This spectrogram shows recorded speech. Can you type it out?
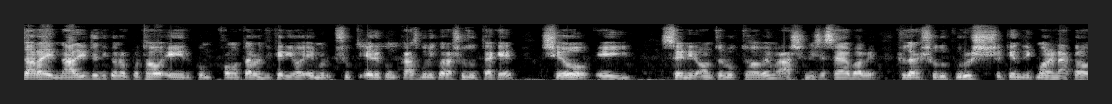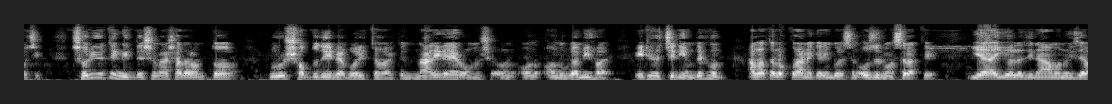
যারাই নারীর যদি কোনো কোথাও এইরকম ক্ষমতার অধিকারী হয় এরকম কাজগুলি করার সুযোগ থাকে, সেও এই শ্রেণির অন্তর্ভুক্ত হবে এবং আশি নিচে ছায়া পাবে। সুতরাং শুধু পুরুষ কেন্দ্রিক মনে না করা উচিত। শরীয়তের নির্দেশনা সাধারণত পুরুষ শব্দ দিয়ে ব্যবহৃত হয় কিন্তু নারীরা এর অনুগামী হয়। এটি হচ্ছে নিয়ম। দেখুন আল্লাহ তালা কোরআনে কারিম বলেছেন অজুর মাসালাতে ইয়া আইয়ুহাল্লাযীনা আমানু ইযা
